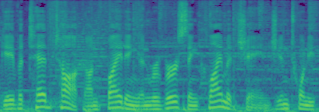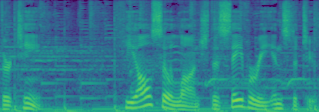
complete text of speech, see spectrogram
gave a TED Talk on fighting and reversing climate change in 2013. He also launched the Savory Institute,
